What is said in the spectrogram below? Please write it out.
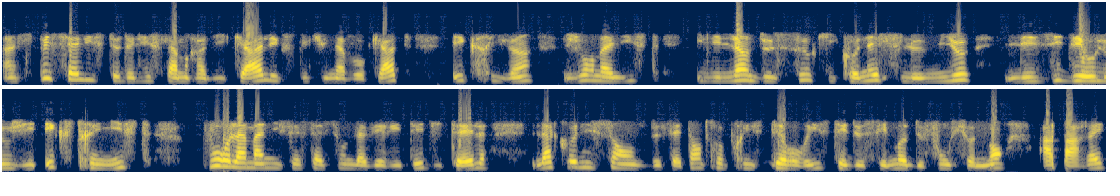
un spécialiste de l'islam radical, explique une avocate, écrivain, journaliste il est l'un de ceux qui connaissent le mieux les idéologies extrémistes pour la manifestation de la vérité, dit-elle, la connaissance de cette entreprise terroriste et de ses modes de fonctionnement apparaît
